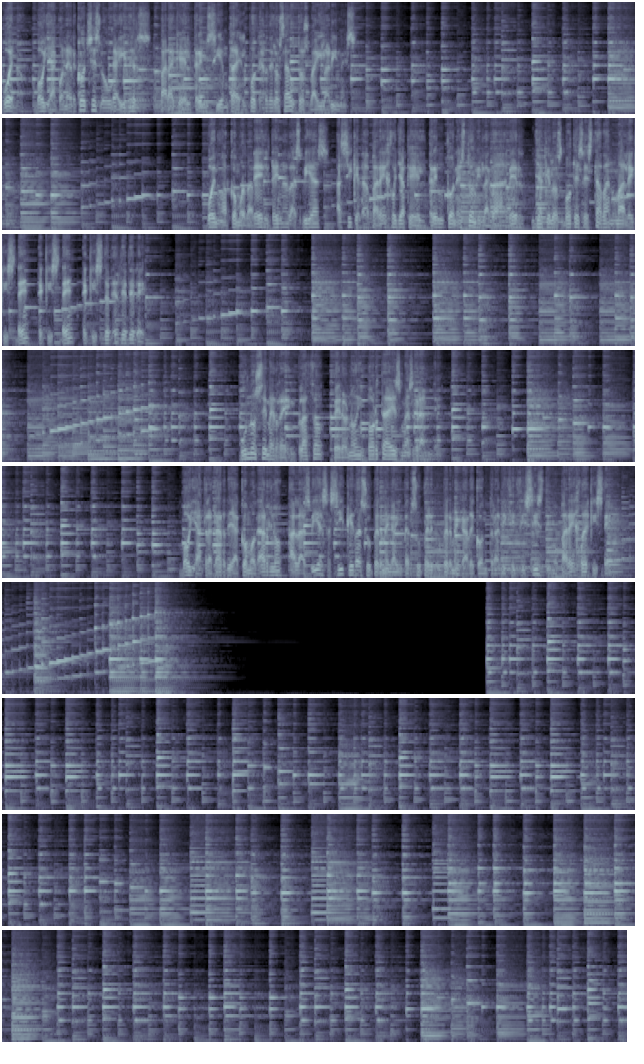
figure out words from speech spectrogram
Bueno, voy a poner coches lowriders, para que el tren sienta el poder de los autos bailarines. Bueno acomodaré el tren a las vías, así que da parejo ya que el tren con esto ni la va a ver, ya que los botes estaban mal XD, XD, XDDDD. Uno se me reemplazo, pero no importa es más grande. Voy a tratar de acomodarlo, a las vías así queda super mega hiper super duper mega de contra dificilísimo parejo XD.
